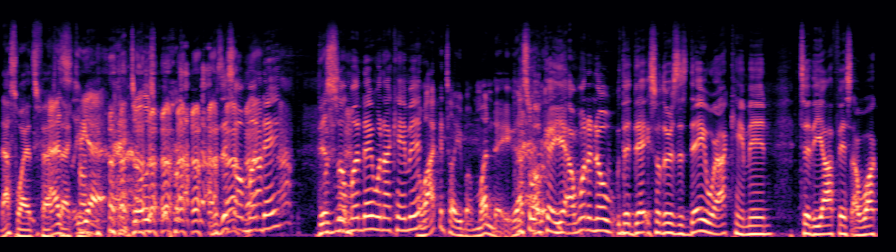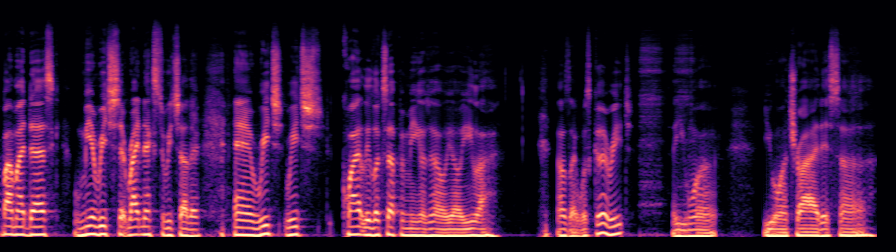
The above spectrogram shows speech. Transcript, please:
That's why it's fast as acting. yeah dose. Per, Was this on Monday? This was this on Monday when I came in? well, I could tell you about Monday. That's what. Okay, yeah, I want to know the day. So there was this day where I came in to the office. I walked by my desk. Me and Reach sit right next to each other, and Reach Reach quietly looks up at me. and Goes, "Oh, yo, Eli." I was like, "What's good, Reach?" So you want you want to try this? Uh,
